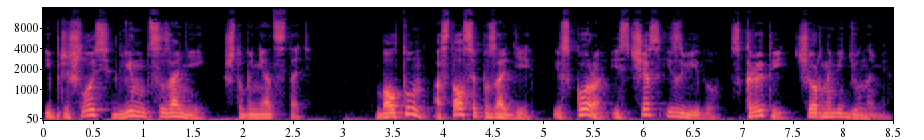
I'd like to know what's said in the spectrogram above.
и пришлось двинуться за ней, чтобы не отстать. Болтун остался позади и скоро исчез из виду, скрытый черными дюнами.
